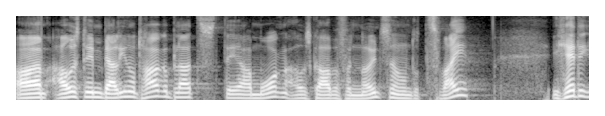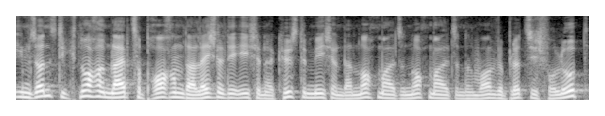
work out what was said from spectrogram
ähm, aus dem Berliner Tageblatt der Morgenausgabe von 1902. Ich hätte ihm sonst die Knochen im Leib zerbrochen, da lächelte ich und er küsste mich und dann nochmals und nochmals und dann waren wir plötzlich verlobt.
